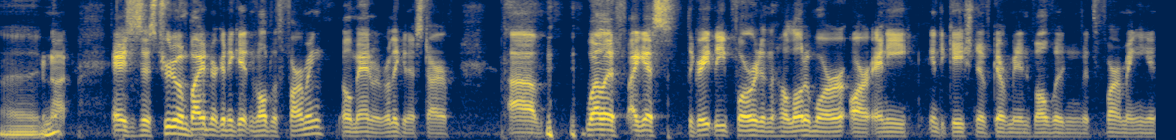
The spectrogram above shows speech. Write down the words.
Uh, not. And he says Trudeau and Biden are going to get involved with farming. Oh man, we're really going to starve. Um, well, if I guess the Great Leap Forward and the Holodomor are any indication of government involvement with farming,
